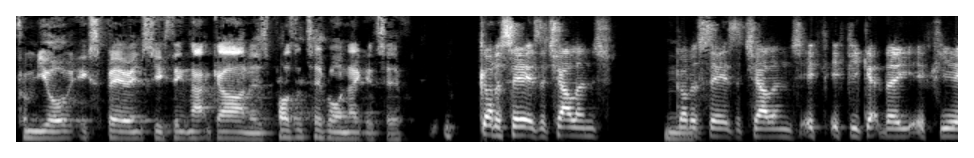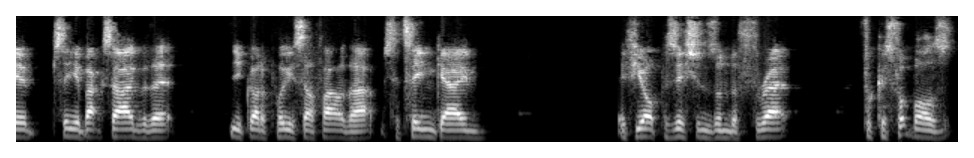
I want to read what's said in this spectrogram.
from your experience do you think that garners, positive or negative? Got to see it as a challenge. Mm. Got to see it as a challenge. If if you get the if you see your backside with it, you've got to pull yourself out of that. It's a team game. If your position's under threat, because football's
